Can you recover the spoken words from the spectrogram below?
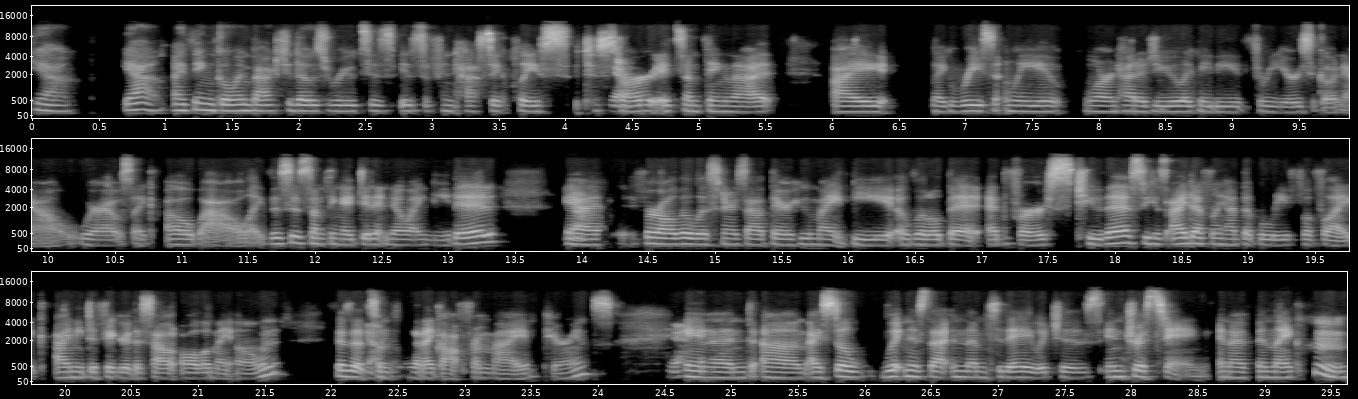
Yeah. Yeah. I think going back to those roots is is a fantastic place to start. Yeah. it's something that i like recently learned how to do like maybe three years ago now where i was like oh wow. Like this is something i didn't know i needed and for all the listeners out there who might be a little bit adverse to this, because I definitely had the belief of like, I need to figure this out all on my own, because that's yeah. something that I got from my parents. Yeah. And um, I still witness that in them today, which is interesting. And I've been like, hmm,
